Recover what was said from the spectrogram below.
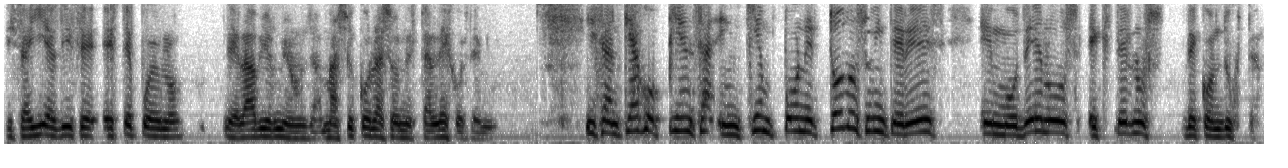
Isaías dice, este pueblo de labios me honra, mas su corazón está lejos de mí. Y Santiago piensa en quien pone todo su interés en modelos externos de conducta.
